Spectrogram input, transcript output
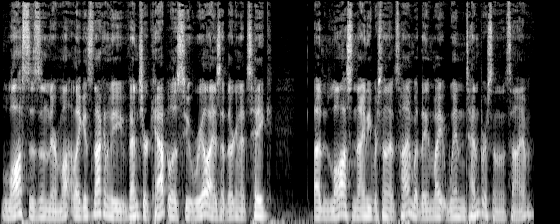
losses in their mind. Like it's not going to be venture capitalists who realize that they're going to take a loss 90% of the time, but they might win 10% of the time.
